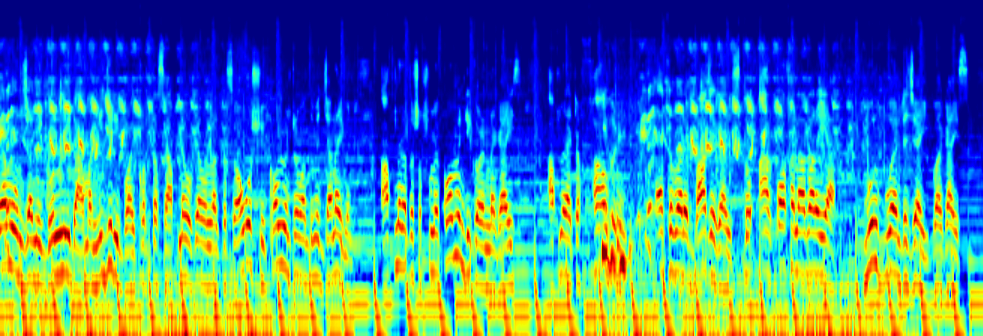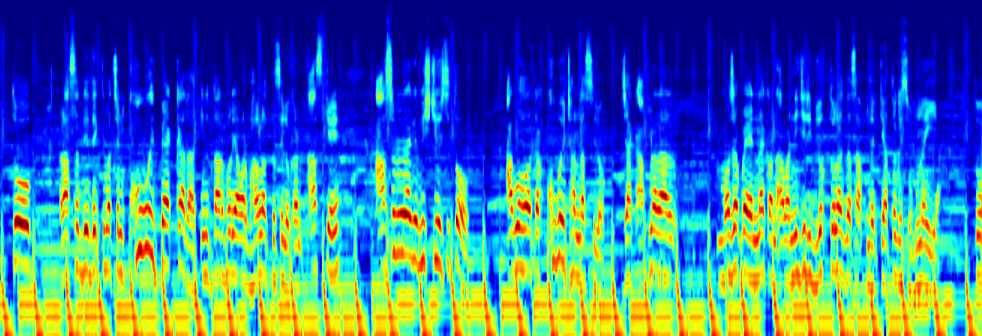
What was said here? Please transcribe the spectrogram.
কেমন জানি গল্লিটা আমার নিজেরই ভয় করতেছে আপনাকেও কেমন লাগতেছে? অবশ্যই কমেন্টের মাধ্যমে জানাইবেন। আপনারা তো সবসময় কমেন্টই করেন না গাইস আপনারা একটা ফালতু একেবারে বাজে গাইস তো আর কথা না বাড়াইয়া মূল পয়েন্টে যাই বা গাইস তো রাস্তা দিয়ে দেখতে পাচ্ছেন খুবই প্যাক কাদা কিন্তু তারপরে আমার ভালো লাগতেছিল কারণ আজকে আসরের আগে বৃষ্টি হয়েছে তো আবহাওয়াটা খুবই ঠান্ডা ছিল। যাক আপনারা আর মজা পায়েন না কারণ আমার নিজেরই বিরক্ত লাগতেছে আপনাদেরকে এত কিছু শুনাইয়া। তো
